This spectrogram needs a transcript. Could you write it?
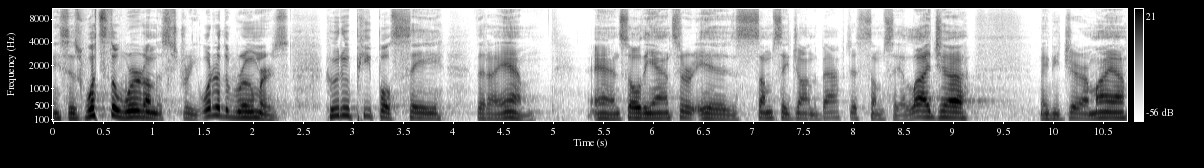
And he says, What's the word on the street? What are the rumors? Who do people say that I am? And so the answer is some say John the Baptist, some say Elijah, maybe Jeremiah.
